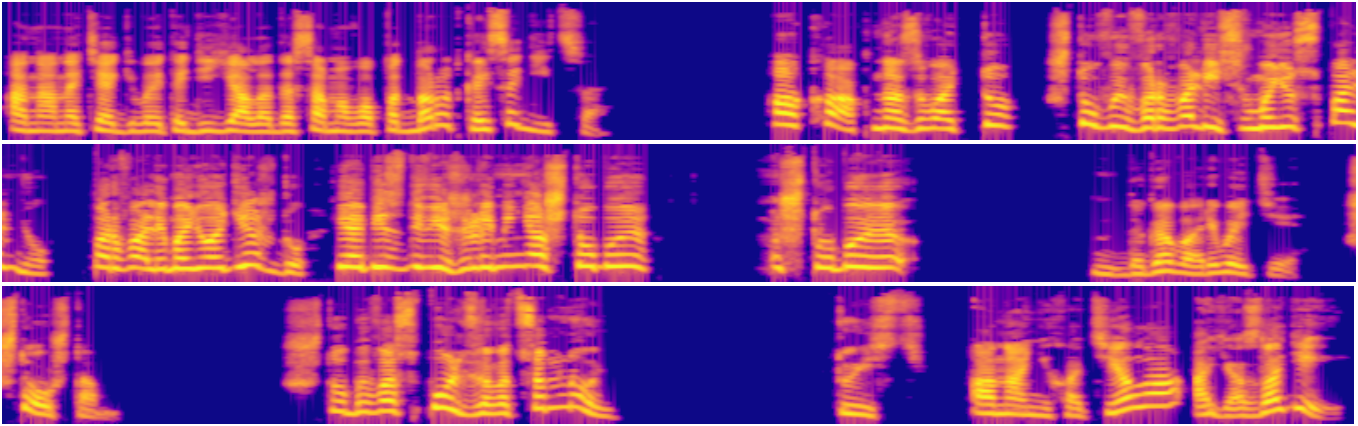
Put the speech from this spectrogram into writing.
Она натягивает одеяло до самого подбородка и садится. «А как назвать то, что вы ворвались в мою спальню, порвали мою одежду и обездвижили меня, чтобы... чтобы...» «Договаривайте. Что уж там?» «Чтобы воспользоваться мной». «То есть она не хотела, а я злодей?»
